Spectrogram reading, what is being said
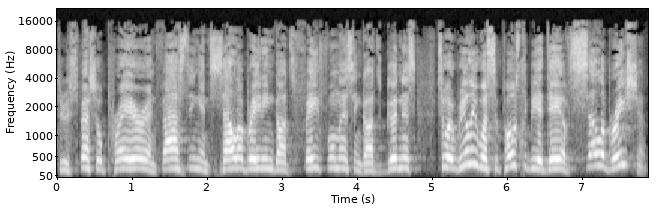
through special prayer and fasting and celebrating God's faithfulness and God's goodness. So it really was supposed to be a day of celebration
